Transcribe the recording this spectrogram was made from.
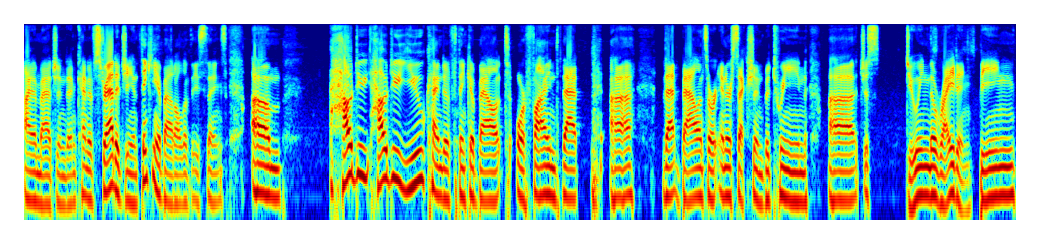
I imagined, and kind of strategy and thinking about all of these things. Um, how do how do you kind of think about or find that uh, that balance or intersection between uh, just doing the writing, being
